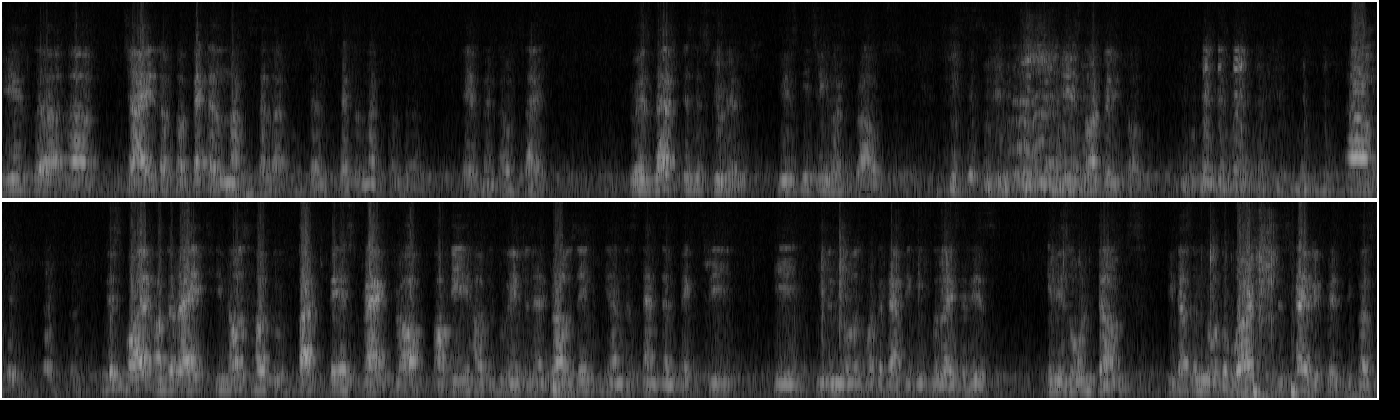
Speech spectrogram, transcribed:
He is the uh, child of a betel nut seller who sells betel nuts on the pavement outside. To his left is a student. He is teaching her to browse. he is not very tall. Um, this boy on the right, he knows how to cut, paste, drag, drop, copy, how to do internet browsing. He understands MPEG-3. He even knows what a graphic equalizer is in his own terms. He doesn't know the words to describe it with because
